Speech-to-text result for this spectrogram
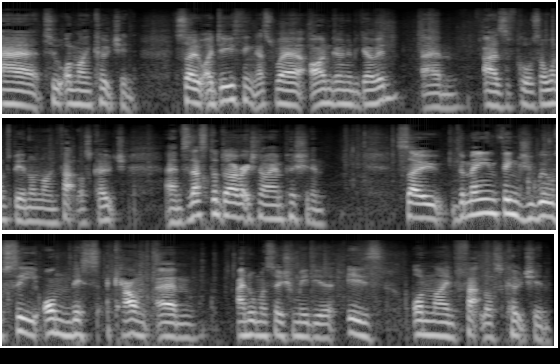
uh, to online coaching. So I do think that's where I'm going to be going. Um, as of course I want to be an online fat loss coach, um, so that's the direction I am pushing in. So the main things you will see on this account um, and all my social media is online fat loss coaching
